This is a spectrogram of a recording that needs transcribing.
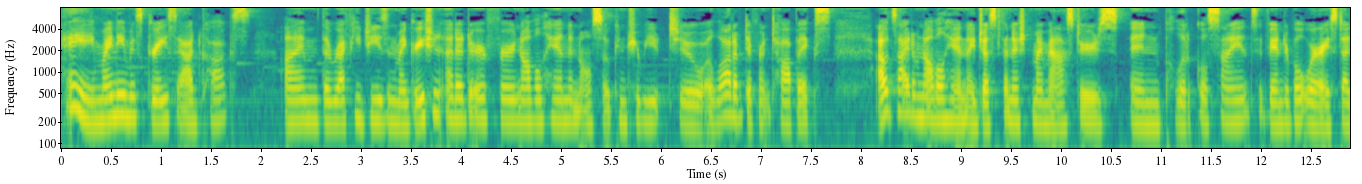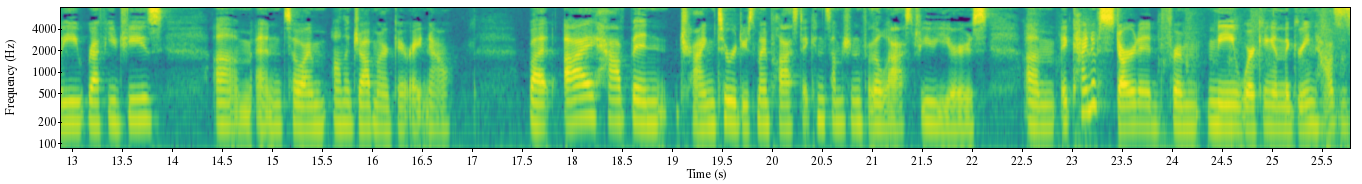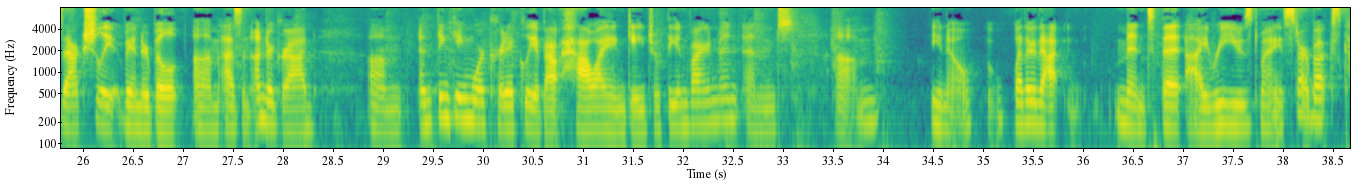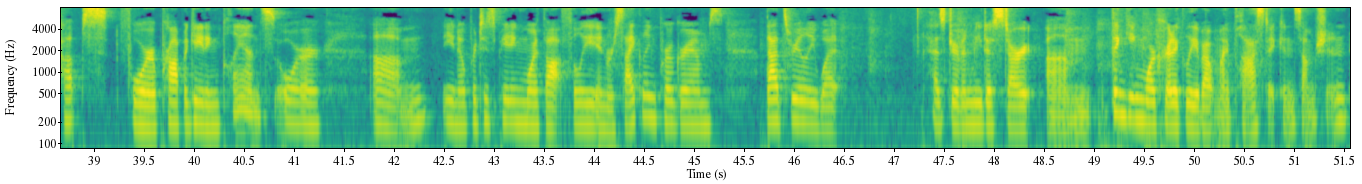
Hey, my name is Grace Adcox. I'm the Refugees and Migration Editor for Novel Hand and also contribute to a lot of different topics. Outside of Novel Hand, I just finished my master's in political science at Vanderbilt, where I study refugees, um, and so I'm on the job market right now. But I have been trying to reduce my plastic consumption for the last few years. Um, it kind of started from me working in the greenhouses actually at Vanderbilt um, as an undergrad um, and thinking more critically about how I engage with the environment and, um, you know, whether that meant that I reused my Starbucks cups for propagating plants or, um, you know, participating more thoughtfully in recycling programs. That's really what has driven me to start um, thinking more critically about my plastic consumption.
